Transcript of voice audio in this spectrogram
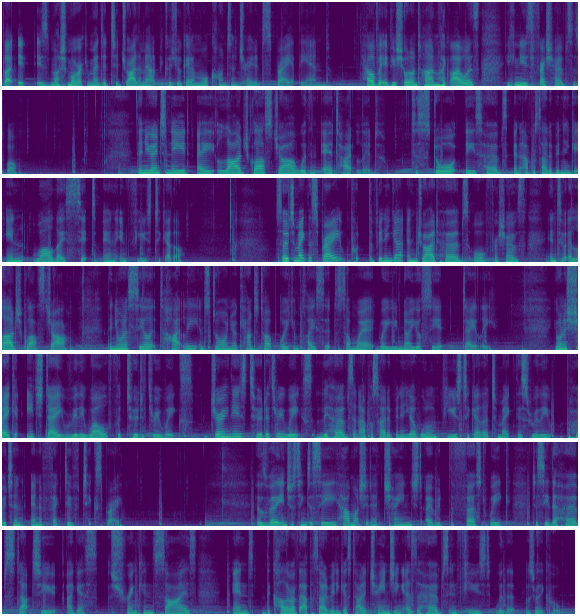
But it is much more recommended to dry them out because you'll get a more concentrated spray at the end. However, if you're short on time like I was, you can use fresh herbs as well. Then you're going to need a large glass jar with an airtight lid to store these herbs and apple cider vinegar in while they sit and infuse together. So to make the spray, put the vinegar and dried herbs or fresh herbs into a large glass jar. Then you want to seal it tightly and store on your countertop or you can place it somewhere where you know you'll see it daily. You want to shake it each day really well for two to three weeks. During these two to three weeks, the herbs and apple cider vinegar will infuse together to make this really potent and effective tick spray. It was really interesting to see how much it had changed over the first week, to see the herbs start to, I guess, shrink in size, and the colour of the apple cider vinegar started changing as the herbs infused with it. It was really cool.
